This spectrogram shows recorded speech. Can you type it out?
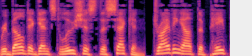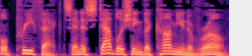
rebelled against Lucius II, driving out the papal prefects and establishing the Commune of Rome.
